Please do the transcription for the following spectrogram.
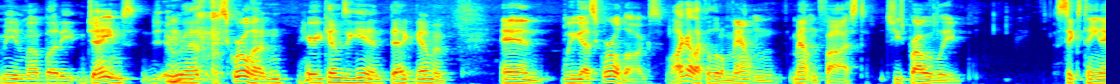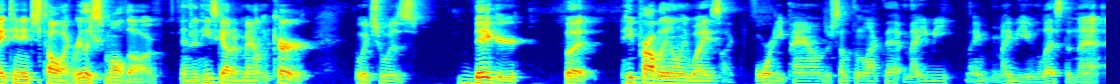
Me and my buddy James were out squirrel hunting. Here he comes again, dadgummit. And we got squirrel dogs. Well, I got like a little mountain mountain feist. She's probably 16, 18 inches tall, like really small dog. And then he's got a mountain cur, which was bigger, but he probably only weighs like 40 pounds or something like that, maybe, maybe, even less than that.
